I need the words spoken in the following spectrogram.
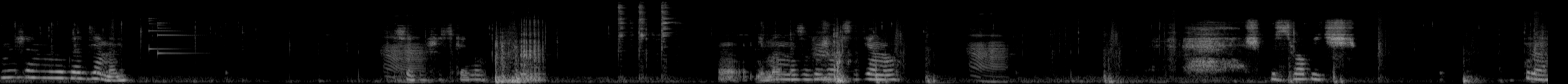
Nie, że mam w ogóle diament. Z tego wszystkiego. O, nie mamy za dużo obsydianu. Żeby zrobić... No.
